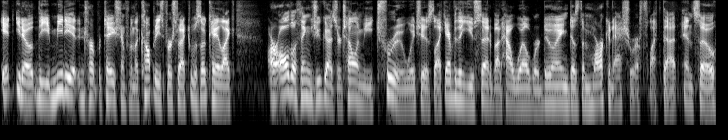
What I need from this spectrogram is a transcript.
it, you know, the immediate interpretation from the company's perspective was okay, like, are all the things you guys are telling me true? Which is like everything you said about how well we're doing. Does the market actually reflect that? And so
